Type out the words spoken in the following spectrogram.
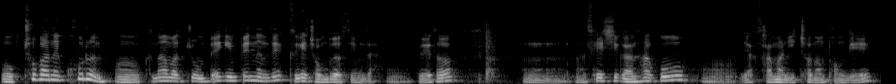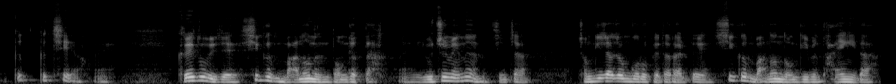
어, 초반에 콜은 어, 그나마 좀 빼긴 뺐는데 그게 전부였습니다. 예, 그래서 음, 한 3시간 하고 어, 약 42,000원 번게 끝, 끝이에요. 예. 그래도 이제 시급 만 원은 넘겼다. 예, 요즘에는 진짜 전기 자전거로 배달할 때 시급 만 원 넘기면 다행이다.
